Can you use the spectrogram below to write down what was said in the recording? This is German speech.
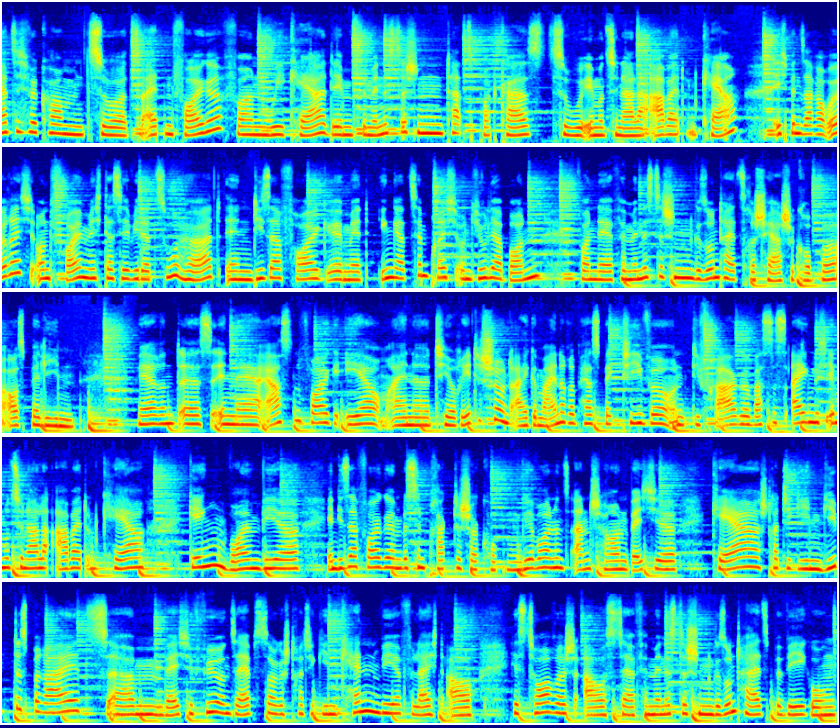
Herzlich willkommen zur zweiten Folge von We Care, dem feministischen Taz-Podcast zu emotionaler Arbeit und Care. Ich bin Sarah Ulrich und freue mich, dass ihr wieder zuhört in dieser Folge mit Inga Zimprich und Julia Bonn von der feministischen Gesundheitsrecherchegruppe aus Berlin. Während es in der ersten Folge eher um eine theoretische und allgemeinere Perspektive und die Frage, was ist eigentlich emotionale Arbeit und Care ging, wollen wir in dieser Folge ein bisschen praktischer gucken. Wir wollen uns anschauen, welche Care-Strategien gibt es bereits, ähm, welche Für- und Selbstsorgestrategien kennen wir vielleicht auch historisch aus der feministischen Gesundheitsbewegung.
